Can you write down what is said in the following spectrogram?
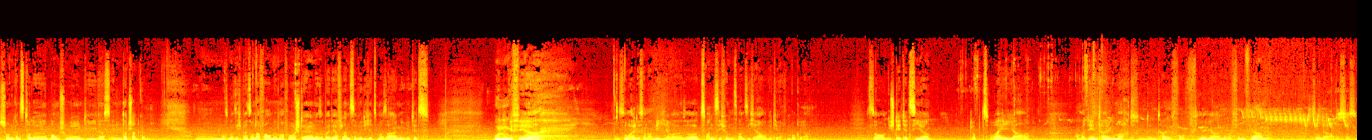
schon ganz tolle Baumschulen, die das in Deutschland können. Ähm, muss man sich bei so einer Form immer vorstellen. Also bei der Pflanze würde ich jetzt mal sagen, die wird jetzt ungefähr, so alt ist er noch nicht, aber so 20, 25 Jahre wird die auf dem Buckel haben. So, und die steht jetzt hier, ich glaube zwei Jahre haben wir den Teil gemacht und den Teil vor vier Jahren oder fünf Jahren. So eine Art ist das.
